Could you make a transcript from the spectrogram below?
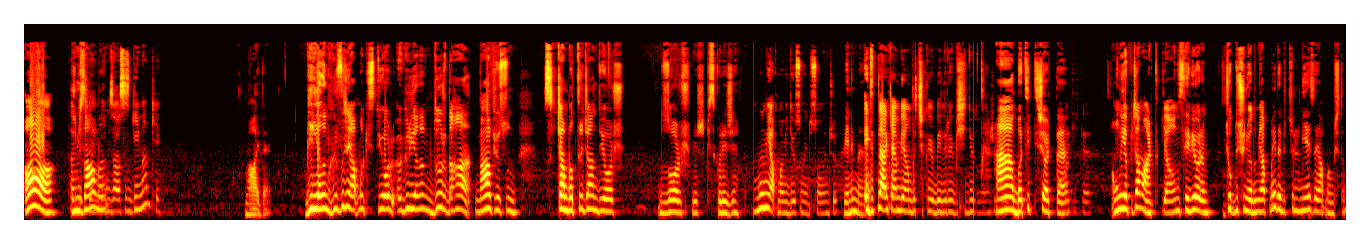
Aa, Tabii imza ki. mı? İmzasız giymem ki. Vay be. Bir yanım hızlıca yapmak istiyor, öbür yanım dur daha ne yapıyorsun? Sıçacaksın, batıracaksın diyor. Zor bir psikoloji. Mum yapma videosu muydu sonuncu? Benim mi? Editlerken bir anda çıkıyor, beliriyor bir şey diyor. Ha, batik tişörtte. Batikte. Onu yapacağım artık ya, onu seviyorum. Çok düşünüyordum yapmayı da bir türlü niyeyse yapmamıştım.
